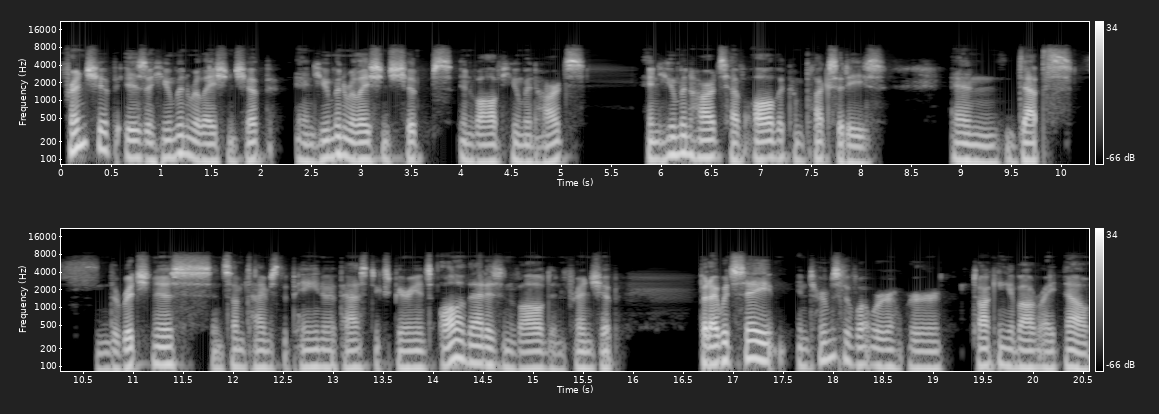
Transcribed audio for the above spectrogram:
friendship is a human relationship, and human relationships involve human hearts, and human hearts have all the complexities and depths the richness and sometimes the pain of a past experience, all of that is involved in friendship. But I would say, in terms of what we're, we're talking about right now,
